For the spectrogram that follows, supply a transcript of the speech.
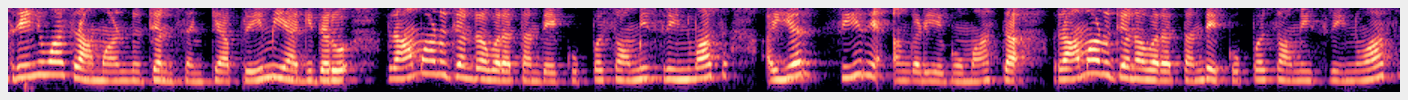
ಶ್ರೀನಿವಾಸ್ ರಾಮಾನುಜನ್ ಸಂಖ್ಯಾ ಪ್ರೇಮಿಯಾಗಿದ್ದರು. ರಾಮಾನುಜನ್ರವರ ತಂದೆ ಕುಪ್ಪಸ್ವಾಮಿ ಶ್ರೀನಿವಾಸ್, ಅಯ್ಯರ್ ಸೀರೆ ಅಂಗಡಿಯ ಗುಮಾಸ್ತ ರಾಮಾನುಜನವರ ತಂದೆ ಕುಪ್ಪಸ್ವಾಮಿ ಶ್ರೀನಿವಾಸ್,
